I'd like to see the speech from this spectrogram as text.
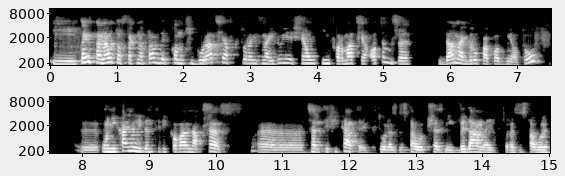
I ten kanał to jest tak naprawdę konfiguracja, w której znajduje się informacja o tym, że dana grupa podmiotów, y, unikalnie identyfikowalna przez certyfikaty, które zostały przez nich wydane i które zostały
